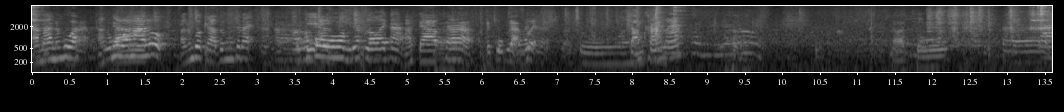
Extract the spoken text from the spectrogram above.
เอามาน้องบัวอะน้องบัวมาลูกอะน้องบัวกราบตรงนู้นก็ได้เอาน้องโมเรียบร้อยค่ะอะกราบค่ะเดี๋ยวครูกราบด้วยสามครั้งนะสาธุระ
